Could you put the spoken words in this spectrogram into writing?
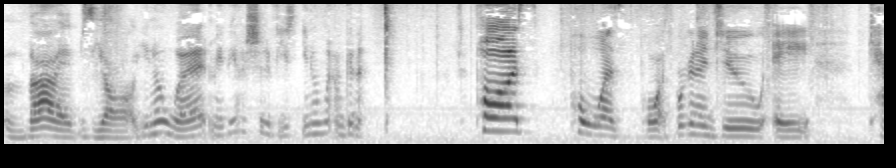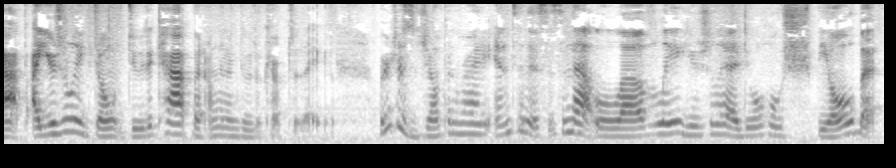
vibes, y'all. You know what? Maybe I should have used, you know what? I'm gonna pause, pause, pause. We're gonna do a cap. I usually don't do the cap, but I'm gonna do the cap today we're just jumping right into this. Isn't that lovely? Usually I do a whole spiel, but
